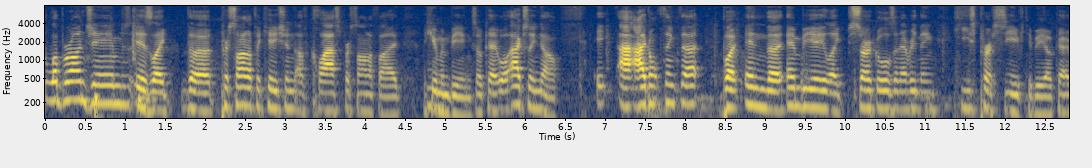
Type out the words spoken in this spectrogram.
LeBron James is like the personification of class personified human beings. Okay, well, actually, no, it, I, I don't think that. But in the NBA like circles and everything, he's perceived to be. Okay.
